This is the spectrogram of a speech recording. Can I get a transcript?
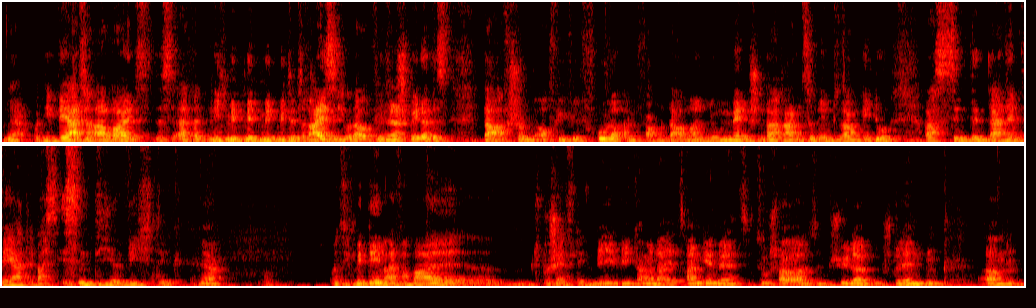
Ja. Und die Wertearbeit, das ist einfach nicht mit, mit, mit Mitte 30 oder viel, viel ja. später, das darf schon auch viel, viel früher anfangen. Und da mal einen jungen Menschen da ranzunehmen, zu sagen, hey du, was sind denn deine Werte? Was ist denn dir wichtig? Ja. Und sich mit dem einfach mal äh, zu beschäftigen. Wie, wie kann man da jetzt rangehen, wenn jetzt die Zuschauer sind Schüler, Studenten, ähm,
